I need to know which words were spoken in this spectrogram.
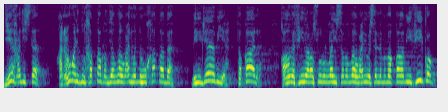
Diğer hadiste Han Umar ibn Hattab radıyallahu anhu ennehu khatabe bil cabiye fekale kâme fîne Resulullah sallallahu aleyhi ve sellem makâmi fîkum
